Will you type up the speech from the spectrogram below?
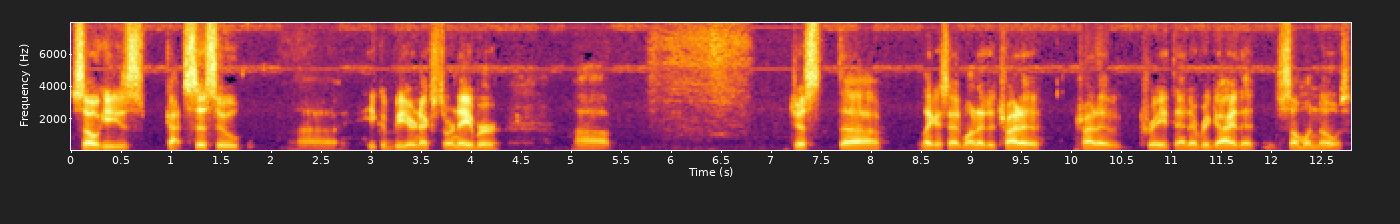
So he's got Sisu. Uh, he could be your next door neighbor. Uh, just uh, like I said, wanted to try to try to create that every guy that someone knows.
